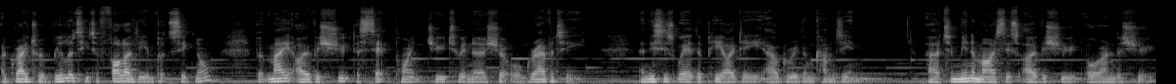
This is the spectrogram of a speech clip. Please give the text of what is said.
a greater ability to follow the input signal, but may overshoot the set point due to inertia or gravity, and this is where the PID algorithm comes in uh, to minimize this overshoot or undershoot.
